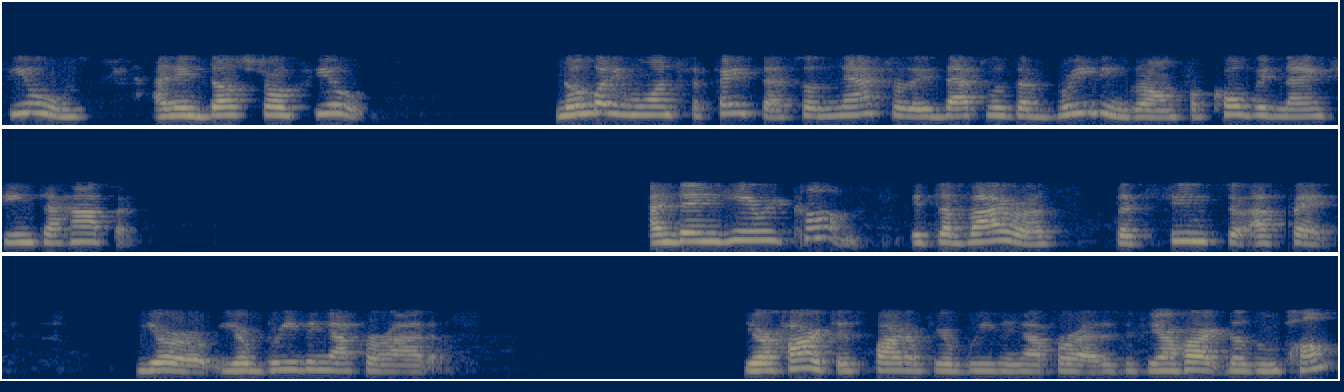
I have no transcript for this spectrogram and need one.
fumes and industrial fuels. Nobody wants to face that. So naturally, that was a breeding ground for COVID 19 to happen. And then here it comes. It's a virus that seems to affect your, your breathing apparatus. Your heart is part of your breathing apparatus. If your heart doesn't pump,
